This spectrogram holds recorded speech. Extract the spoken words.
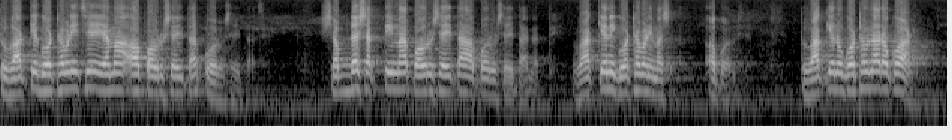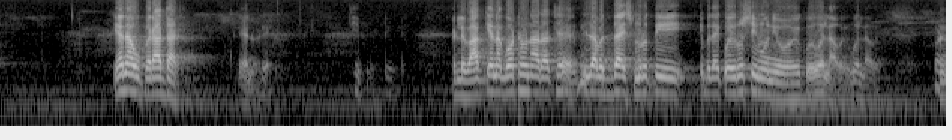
તો વાક્ય ગોઠવણી છે, એમાં અપૌરુષયતા, પૌરુષયતા છે. શબ્દ શક્તિમાં પૌરુષયતા, અપૌરુષયતા નથી. વાક્યની ગોઠવણીમાં અપૌરુષ તો વાક્યનો ગોઠવનારો કોણ? એના ઉપર આધાર. એનો રે. એટલે વાક્યના ગોઠવનારા છે, બીજા બધા સ્મૃતિ, એ બધા કોઈ ઋષિ મુનિઓ હોય, કોઈ ઓલા હોય ઓલા હોય. પણ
